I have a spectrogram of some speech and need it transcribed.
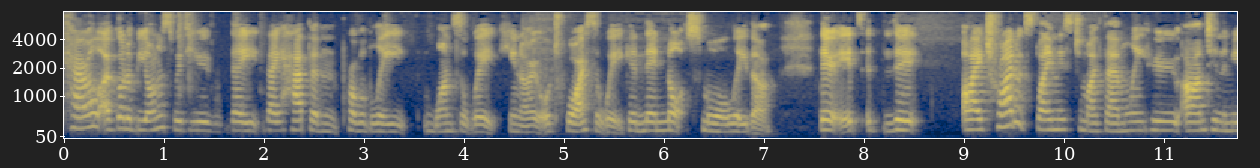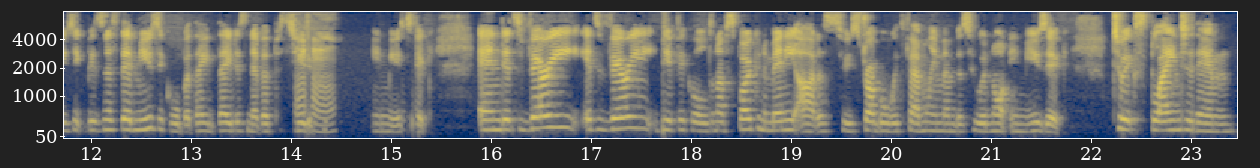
Carol, I've got to be honest with you. They they happen probably once a week, you know, or twice a week, and they're not small either. They're it's the. I try to explain this to my family who aren't in the music business. They're musical, but they they just never pursued it in music, and it's very it's very difficult. And I've spoken to many artists who struggle with family members who are not in music to explain to them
